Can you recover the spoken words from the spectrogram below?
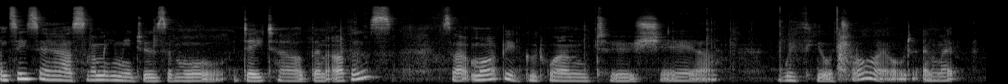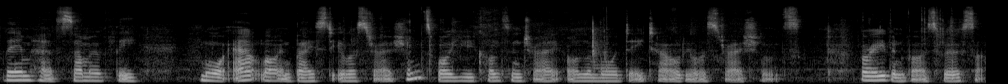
And see how some images are more detailed than others. So it might be a good one to share with your child and let them have some of the more outline based illustrations while you concentrate on the more detailed illustrations, or even vice versa.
